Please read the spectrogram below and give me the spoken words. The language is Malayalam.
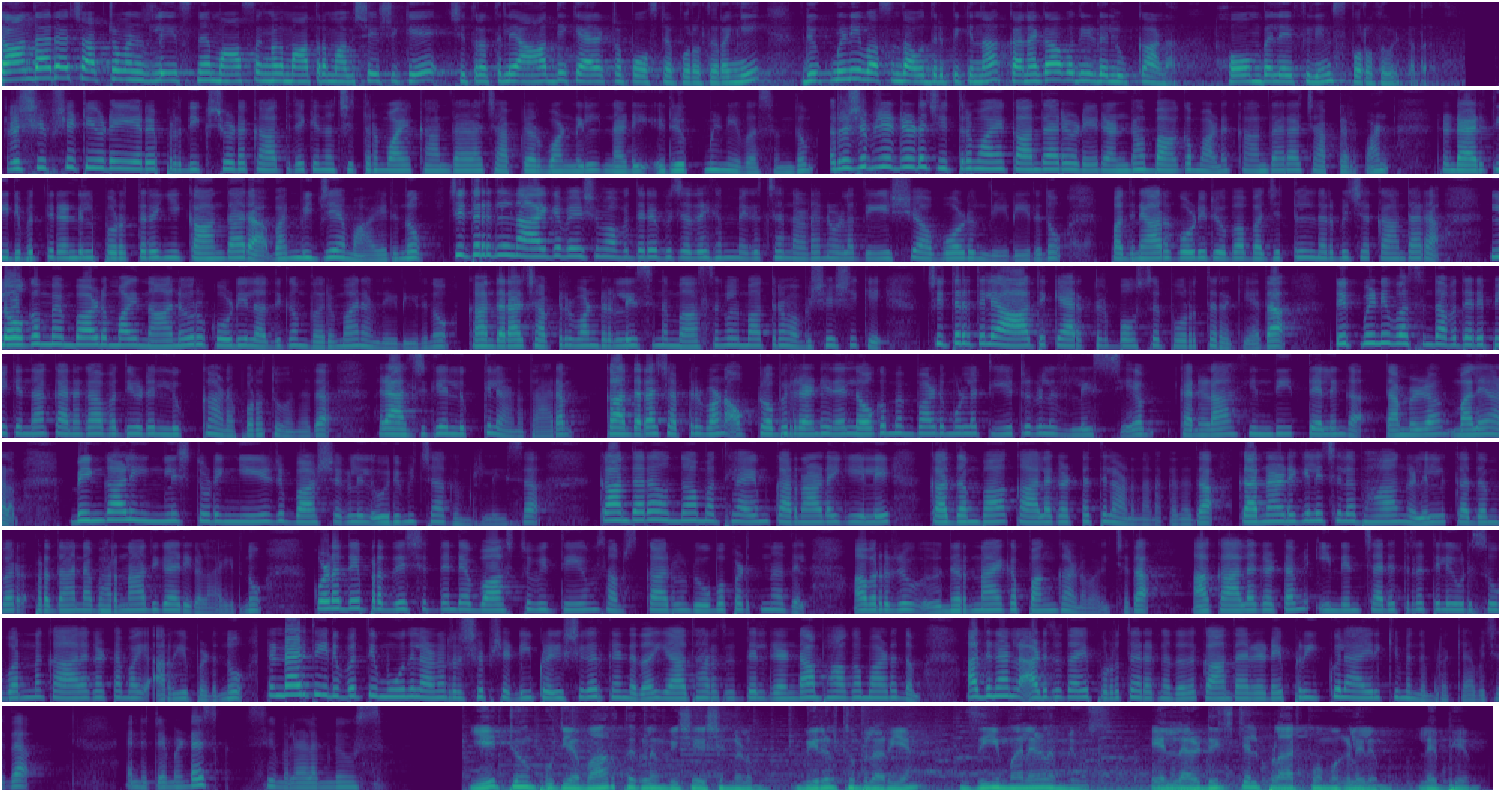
കാന്താര ചാപ്റ്റർ വൺ റിലീസിന് മാസങ്ങൾ മാത്രം അവശേഷിക്കെ ചിത്രത്തിലെ ആദ്യ ക്യാരക്ടർ പോസ്റ്റർ പുറത്തിറങ്ങി രുക്മിണി വസന്ത് അവതരിപ്പിക്കുന്ന കനകാവതിയുടെ ലുക്കാണ് ഹോംബലെ ഫിലിംസ് പുറത്തുവിട്ടത്. ഋഷഭ് ഷെട്ടിയുടെ ഏറെ പ്രതീക്ഷയോടെ കാത്തിരിക്കുന്ന ചിത്രമായ കാന്താര ചാപ്റ്റർ വണ്ണിൽ നടി രുക്മിണി വസന്തും ഋഷഭ് ഷെട്ടിയുടെ ചിത്രമായ കാന്താരയുടെ രണ്ടാം ഭാഗമാണ് കാന്താര ചാപ്റ്റർ വൺ രണ്ടായിരത്തി ഇരുപത്തിരണ്ടിൽ പുറത്തിറങ്ങി കാന്താര വൻ വിജയമായിരുന്നു. ചിത്രത്തിൽ നായകവേഷം അവതരിപ്പിച്ച അദ്ദേഹം മികച്ച നടനുള്ള ദേശീയ അവാർഡും നേടിയിരുന്നു. പതിനാറ് കോടി രൂപ ബജറ്റിൽ നിർമ്മിച്ച കാന്താര ലോകമെമ്പാടുമായി നാനൂറ് കോടിയിലധികം വരുമാനം നേടിയിരുന്നു. കാന്താര ചാപ്റ്റർ വൺ റിലീസിന് മാസങ്ങൾ മാത്രം അവശേഷിക്കെ ചിത്രത്തിലെ ആദ്യ ക്യാരക്ടർ പോസ്റ്റർ പുറത്തിറക്കിയത്. രുക്മിണി വസന്ത് അവതരിപ്പിക്കുന്ന കനകാവതിയുടെ ലുക്കാണ് പുറത്തു പുറത്തുവന്നത് രാജകീയ ലുക്കിലാണ് താരം. കാന്തര ചാപ്റ്റർ വൺ ഒക്ടോബർ രണ്ടിന് ലോകമെമ്പാടുമുള്ള തിയേറ്ററുകളിൽ റിലീസ് ചെയ്യും. കന്നഡ ഹിന്ദി തെലുങ്ക് തമിഴ് മലയാളം ബംഗാളി ഇംഗ്ലീഷ് തുടങ്ങി ഏഴ് ഭാഷകളിൽ ഒരുമിച്ചാകും റിലീസ്. കാന്തര ഒന്നാം അധ്യായം കർണാടകയിലെ കദംബ കാലഘട്ടത്തിലാണ് നടക്കുന്നത്. കർണാടകയിലെ ചില ഭാഗങ്ങളിൽ കദംബർ പ്രധാന ഭരണാധികാരികളായിരുന്നു. കൂടാതെ പ്രദേശത്തിന്റെ വാസ്തുവിദ്യയും സംസ്കാരവും രൂപപ്പെടുത്തുന്നതിൽ അവർ ഒരു നിർണായക പങ്കാണ് വഹിച്ചത്. ആ കാലഘട്ടം ഇന്ത്യൻ ചരിത്രത്തിലെ ഒരു സുവർണ കാലഘട്ടമായി അറിയപ്പെടുന്നു. രണ്ടായിരത്തി ഇരുപത്തി മൂന്നിലാണ് ഋഷഭ് ഷെട്ടി പ്രേക്ഷകർ കണ്ടത് യാഥാർത്ഥ്യത്തിൽ രണ്ടാം ഭാഗമാണെന്നും അതിനാൽ അടുത്തതായി പുറത്തിറങ്ങുന്നത് കാന്താരയുടെ പ്രീക്വലായിരിക്കുമെന്നും പ്രഖ്യാപിച്ചത്. എന്റർടൈൻമെന്റ് ഡെസ്ക് സിമലയാളം ന്യൂസ്. ഏറ്റവും പുതിയ വാർത്തകളും വിശേഷങ്ങളും വിരൽത്തുമ്പിലറിയാൻ സി മലയാളം ന്യൂസ്. എല്ലാ ഡിജിറ്റൽ പ്ലാറ്റ്ഫോമുകളിലും ലഭ്യം.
